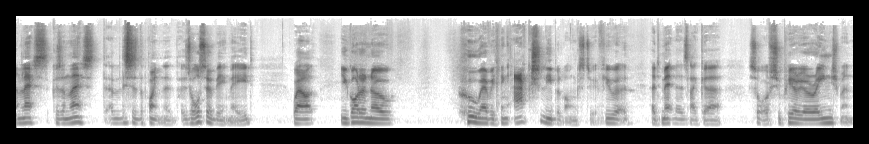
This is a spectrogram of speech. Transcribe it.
unless because unless this is the point that is also being made well you got to know who everything actually belongs to if you admit there's like a sort of superior arrangement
